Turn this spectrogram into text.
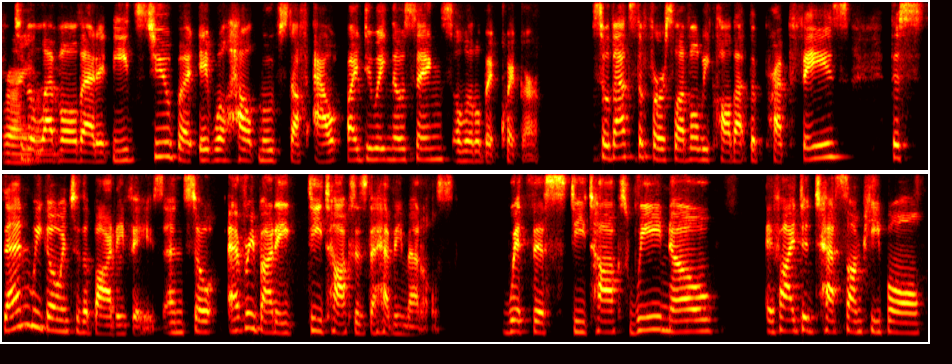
right. to the level that it needs to but it will help move stuff out by doing those things a little bit quicker. So that's the first level. We call that the prep phase. This then we go into the body phase. And so everybody detoxes the heavy metals. With this detox we know if I did tests on people,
